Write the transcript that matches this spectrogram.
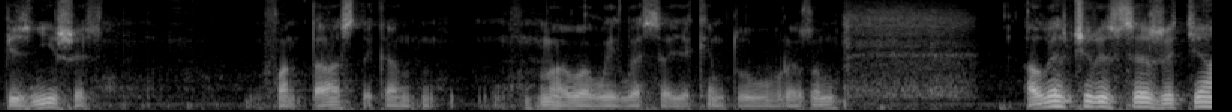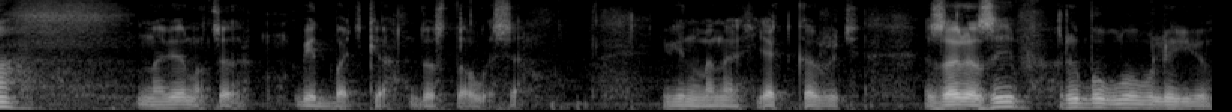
пізніше. Фантастика навалилася яким-то образом. Але через все життя, мабуть, це від батька досталося. Він мене, як кажуть, заразив риболовлею.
